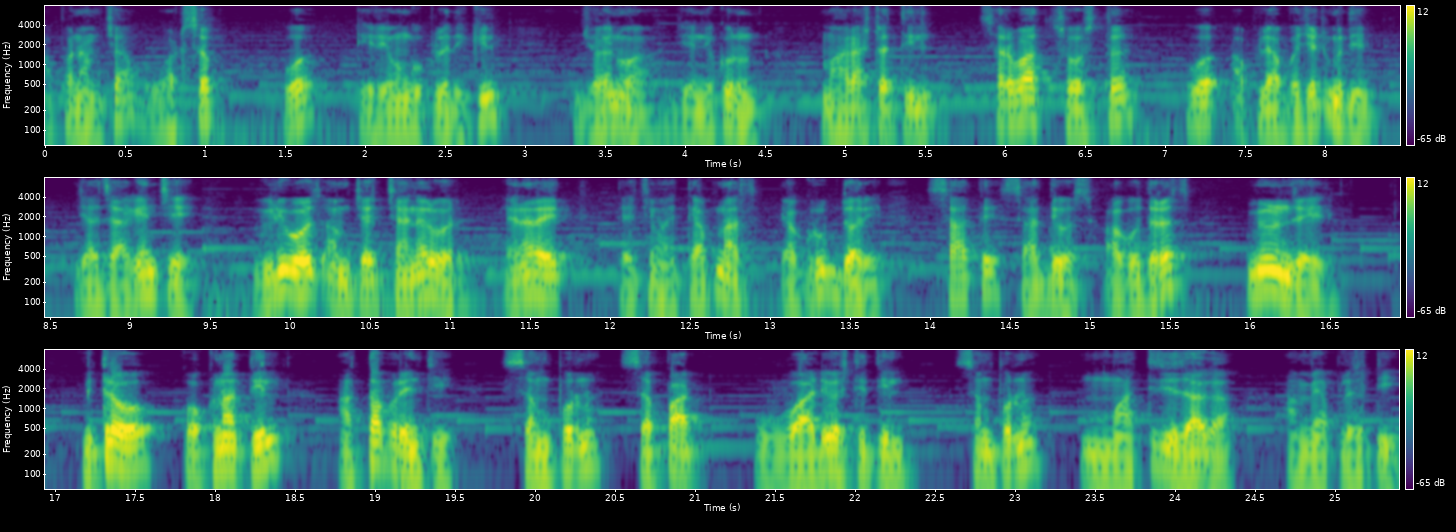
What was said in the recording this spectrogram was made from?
आपण आमच्या व्हॉट्सअप व टेलिग्राम ग्रुपला देखील जॉईन व्हा. जेणेकरून महाराष्ट्रातील सर्वात स्वस्त व आपल्या बजेटमधील ज्या जाग्यांचे व्हिडिओज आमच्या चॅनलवर येणार आहेत त्याची माहिती आपणास या ग्रुपद्वारे सहा ते सात दिवस अगोदरच मिळून जाईल. मित्र कोकणातील आत्तापर्यंतची संपूर्ण सपाट वाडीवस्तीतील संपूर्ण मातीची जागा आम्ही आपल्यासाठी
